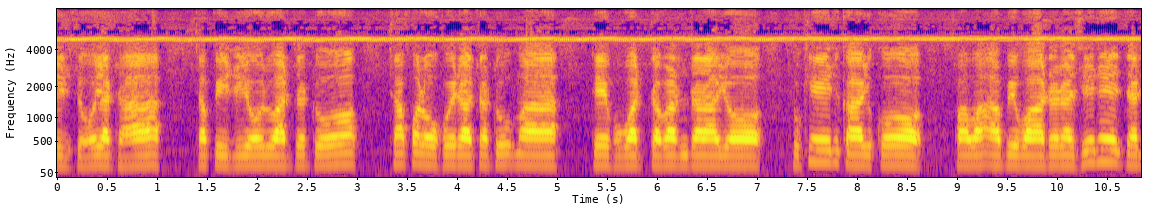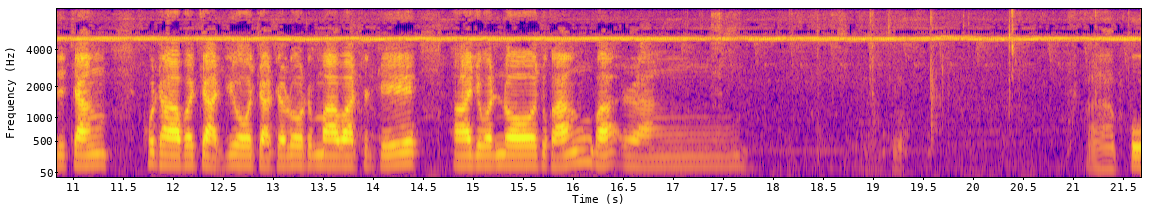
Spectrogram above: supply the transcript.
ลิโสยะถาจัพพีติโยวัจโตสัพพโลกเวราจตุมา เตภวัตตวันตรายโย สุเกติกายุโกภาวะอภิวาทนาสิเนจติจัง พุทธาปจัตโยจัตตโรธรรมาวัตติอายุวันโนสุขังพระลังอ่าปู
